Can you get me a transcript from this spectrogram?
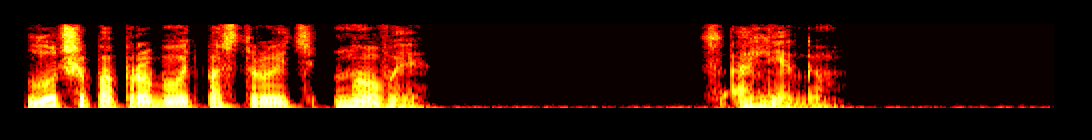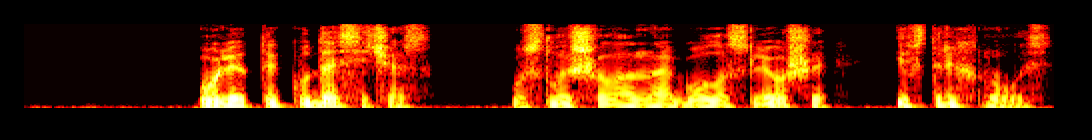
Лучше попробовать построить новые. С Олегом. «Оля, ты куда сейчас?» — услышала она голос Лёши и встряхнулась.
